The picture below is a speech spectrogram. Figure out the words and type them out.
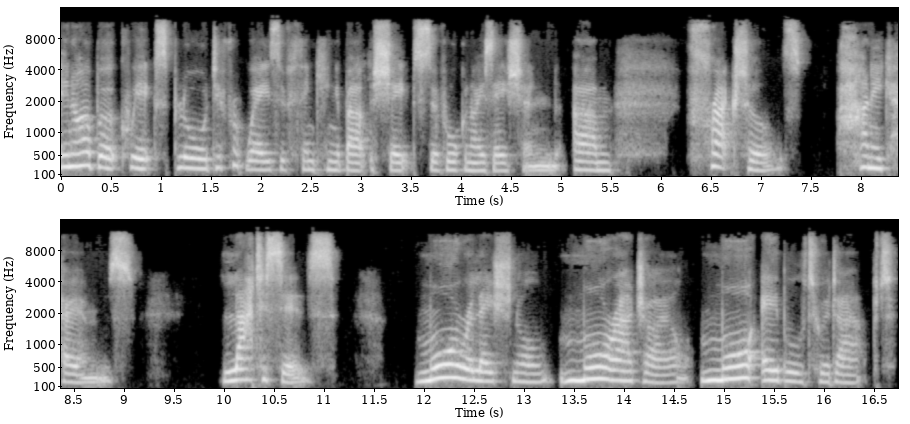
in our book, we explore different ways of thinking about the shapes of organization, um, fractals, honeycombs, lattices, more relational, more agile, more able to adapt,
